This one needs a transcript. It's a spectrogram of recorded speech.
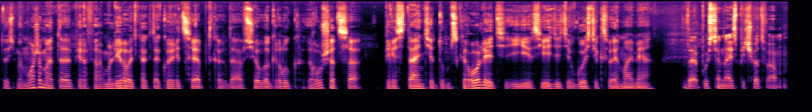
То есть мы можем это переформулировать как такой рецепт, когда все вокруг рушится, перестаньте дум скроллить и съездите в гости к своей маме. Да, пусть она испечет вам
